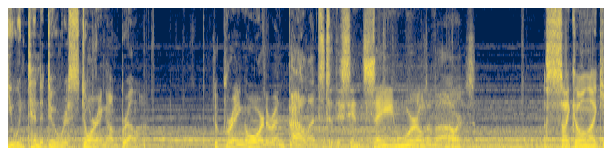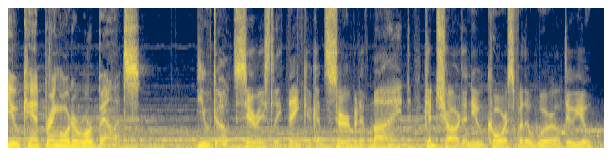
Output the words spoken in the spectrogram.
Do you intend to do restoring Umbrella? To bring order and balance to this insane world of ours. A psycho like you can't bring order or balance. You don't seriously think a conservative mind can chart a new course for the world, do you?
